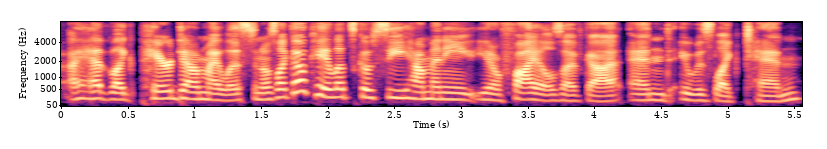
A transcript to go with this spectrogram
I had like pared down my list and I was like, okay, let's go see how many, you know, files I've got. And it was like 10.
